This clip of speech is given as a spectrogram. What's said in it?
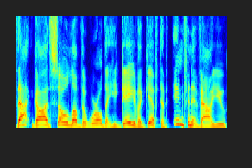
that God so loved the world that he gave a gift of infinite value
